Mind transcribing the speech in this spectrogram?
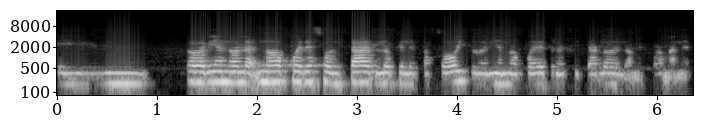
eh, todavía no, no puede soltar lo que le pasó y todavía no puede transitarlo de la mejor manera.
